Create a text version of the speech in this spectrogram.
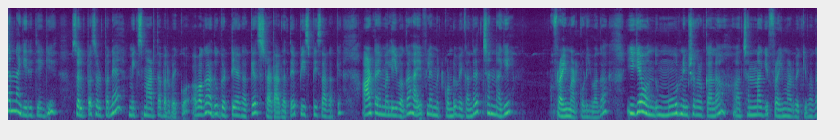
ಚೆನ್ನಾಗಿ ಈ ರೀತಿಯಾಗಿ ಸ್ವಲ್ಪ ಸ್ವಲ್ಪನೇ ಮಿಕ್ಸ್ ಮಾಡ್ತಾ ಬರಬೇಕು. ಆವಾಗ ಅದು ಗಟ್ಟಿಯಾಗೋಕ್ಕೆ ಸ್ಟಾರ್ಟ್ ಆಗುತ್ತೆ, ಪೀಸ್ ಪೀಸ್ ಆಗೋಕ್ಕೆ. ಆ ಟೈಮಲ್ಲಿ ಇವಾಗ ಹೈ ಫ್ಲೇಮ್ ಇಟ್ಕೊಂಡು ಬೇಕಂದರೆ ಚೆನ್ನಾಗಿ ಫ್ರೈ ಮಾಡ್ಕೊಳ್ಳಿ ಇವಾಗ. ಹೀಗೆ ಒಂದು ಮೂರು ನಿಮಿಷಗಳ ಕಾಲ ಚೆನ್ನಾಗಿ ಫ್ರೈ ಮಾಡಬೇಕು ಇವಾಗ.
